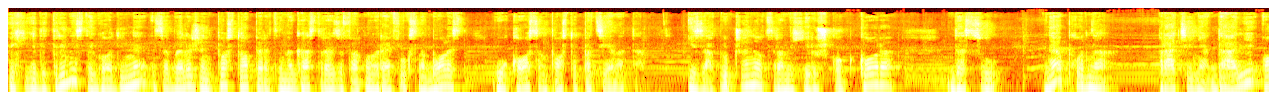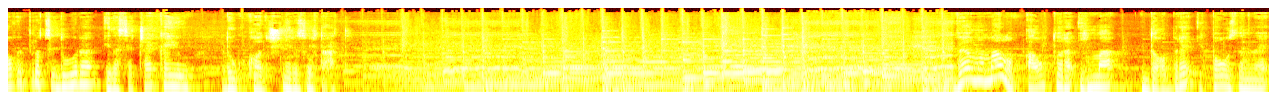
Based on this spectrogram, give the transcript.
2013. godine, zabeležen postoperativna gastroezofagna refluksna bolest u oko 8% pacijenata i zaključeno od strane hiruškog kora da su neophodna praćenja dalje ove procedura i da se čekaju dugogodišnji rezultati. Veoma malo autora ima dobre i pouzdane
